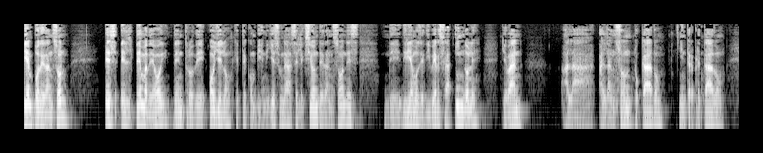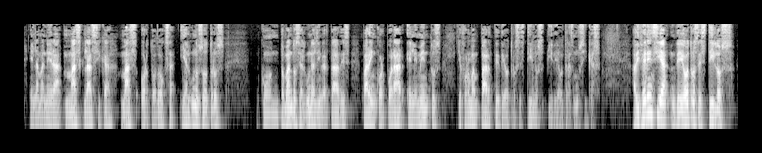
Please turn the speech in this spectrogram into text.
Tiempo de danzón es el tema de hoy dentro de Óyelo que te conviene. Y es una selección de danzones, de, diríamos, de diversa índole, que van a la, al danzón tocado, interpretado en la manera más clásica, más ortodoxa, y algunos otros con, tomándose algunas libertades para incorporar elementos que forman parte de otros estilos y de otras músicas. A diferencia de otros estilos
